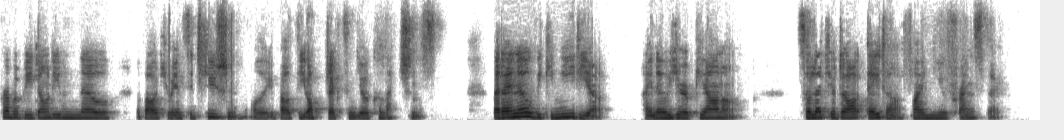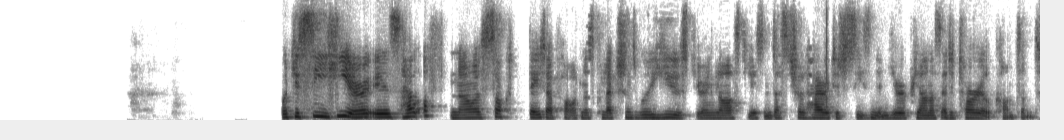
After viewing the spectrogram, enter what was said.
probably don't even know about your institution or about the objects in your collections. But I know Wikimedia, I know Europeana, so let your data find new friends there. What you see here is how often our SOC data partners collections were used during last year's industrial heritage season in Europeana's editorial content.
